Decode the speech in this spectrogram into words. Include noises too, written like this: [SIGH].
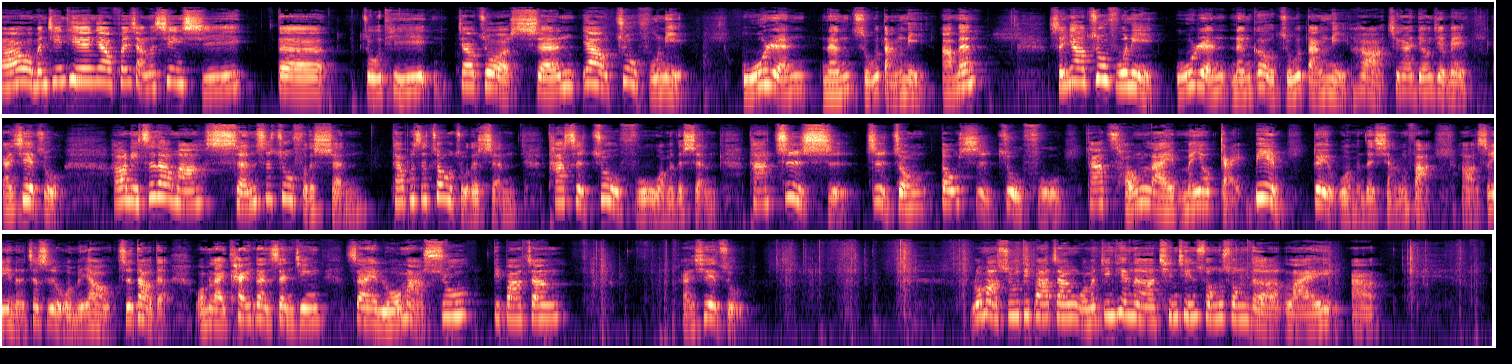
好，我们今天要分享的信息的主题叫做“神要祝福你，无人能阻挡你”。阿门。神要祝福你，无人能够阻挡你。哈，亲爱的弟兄姐妹，感谢主。好，你知道吗？神是祝福的神。他不是咒诅的神，他是祝福我们的神。他自始至终都是祝福，他从来没有改变对我们的想法啊！所以呢，这是我们要知道的。我们来看一段圣经，在罗马书第八章。感谢主，罗马书第八章，我们今天呢，轻轻松松的来啊。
